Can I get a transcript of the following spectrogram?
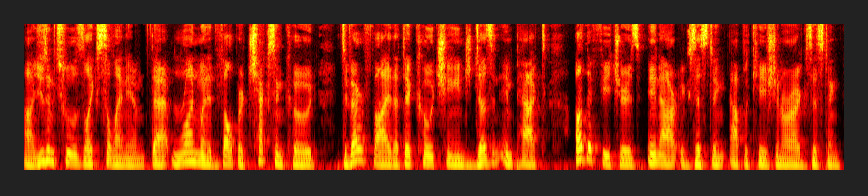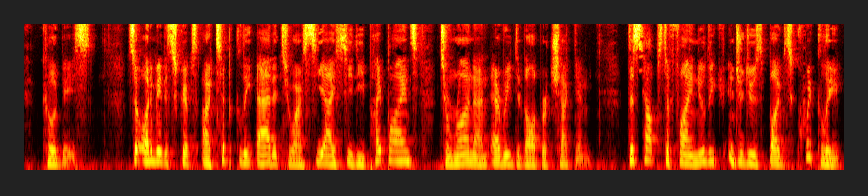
uh, using tools like Selenium that run when a developer checks in code to verify that their code change doesn't impact other features in our existing application or our existing code base. So automated scripts are typically added to our CI/CD pipelines to run on every developer check-in. This helps to find newly introduced bugs quickly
